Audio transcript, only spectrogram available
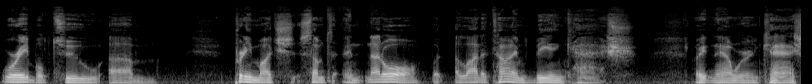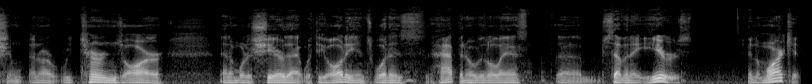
we're able to. Um, pretty much some and not all, but a lot of times be in cash. Right now we're in cash, and, and our returns are, and I'm going to share that with the audience. What has happened over the last um, seven, eight years in the market.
